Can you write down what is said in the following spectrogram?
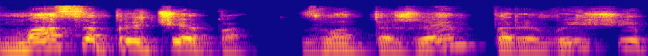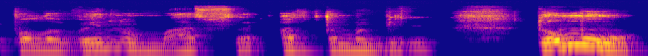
маса причепа з вантажем перевищує половину маси автомобіля. Тому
